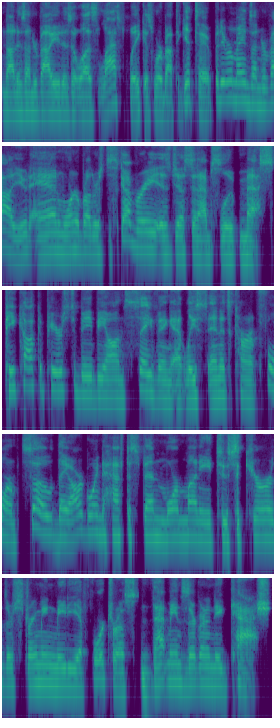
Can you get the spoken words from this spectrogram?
not as undervalued as it was last week, as we're about to get to, but it remains undervalued. And Warner Brothers Discovery is just an absolute mess. Peacock appears to be beyond saving, at least in its current form. So they are going to have to spend more money to secure their streaming media fortress. That means they're going to need cash.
